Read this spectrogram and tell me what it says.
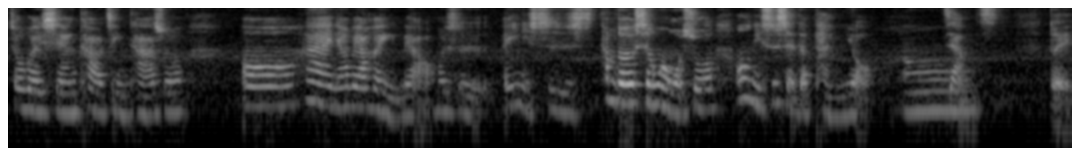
就会先靠近他说，哦，嗨，你要不要喝饮料？或是，哎，你是？他们都先问我说，哦，你是谁的朋友？哦，这样子，对。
